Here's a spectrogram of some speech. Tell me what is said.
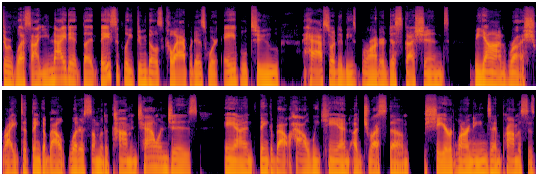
through Westside United. But basically, through those collaboratives, we're able to have sort of these broader discussions beyond rush, right? To think about what are some of the common challenges and think about how we can address them shared learnings and promises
